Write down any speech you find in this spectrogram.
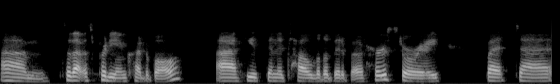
Um, so that was pretty incredible. Uh, he's going to tell a little bit about her story, but uh,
